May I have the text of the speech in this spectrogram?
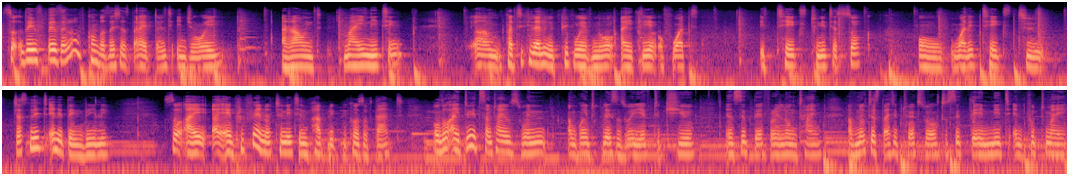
so there's there's a lot of conversations that I don't enjoy around my knitting, um, particularly with people who have no idea of what it takes to knit a sock or what it takes to just knit anything really. So I, I, I prefer not to knit in public because of that. Although I do it sometimes when I'm going to places where you have to queue and sit there for a long time. I've noticed that it works well to sit there and knit and put my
